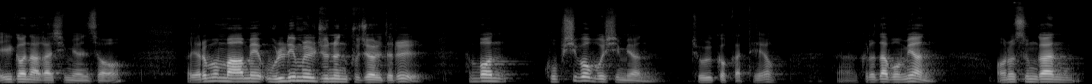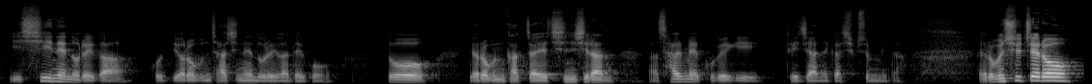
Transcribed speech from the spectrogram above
읽어 나가시면서 어, 여러분 마음에 울림을 주는 구절들을 한번 곱씹어 보시면 좋을 것 같아요. 어, 그러다 보면 어느 순간 이 시인의 노래가 곧 여러분 자신의 노래가 되고 또 여러분 각자의 진실한 어, 삶의 고백이 되지 않을까 싶습니다. 여러분 실제로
